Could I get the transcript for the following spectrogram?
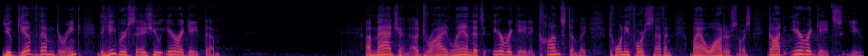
You give them drink. The Hebrew says you irrigate them. Imagine a dry land that's irrigated constantly, 24 7 by a water source. God irrigates you,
